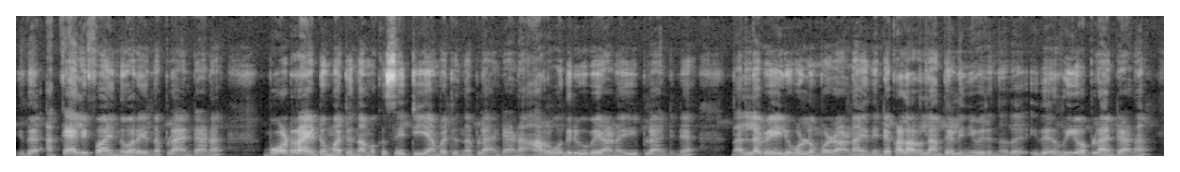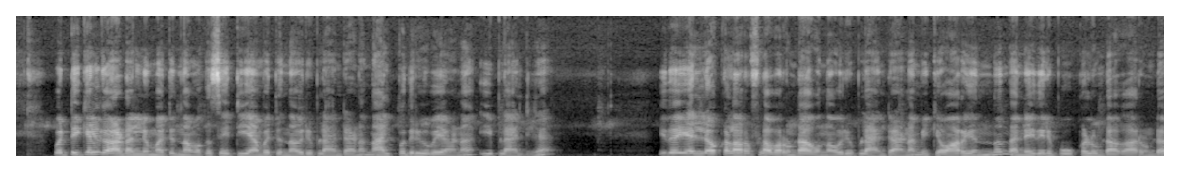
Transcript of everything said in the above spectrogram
ഇത് അക്കാലിഫ എന്ന് പറയുന്ന പ്ലാന്റ് ആണ്. ബോർഡറായിട്ടും മറ്റും നമുക്ക് സെറ്റ് ചെയ്യാൻ പറ്റുന്ന പ്ലാന്റ് ആണ് അറുപത് രൂപയാണ് ഈ പ്ലാന്റിന്. നല്ല വെയിൽ കൊള്ളുമ്പോഴാണ് ഇതിന്റെ കളറെല്ലാം തെളിഞ്ഞു വരുന്നത്. ഇത് റിയോ പ്ലാന്റ് ആണ് വെർട്ടിക്കൽ ഗാർഡനിലും മറ്റും നമുക്ക് സെറ്റ് ചെയ്യാൻ പറ്റുന്ന ഒരു പ്ലാന്റ് ആണ് നാൽപ്പത് രൂപയാണ് ഈ പ്ലാന്റിന്. ഇത് യെല്ലോ കളർ ഫ്ലവർ ഉണ്ടാകുന്ന ഒരു പ്ലാന്റ് ആണ് മിക്കവാറും എന്നും തന്നെ ഇതിൽ പൂക്കൾ ഉണ്ടാകാറുണ്ട്.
